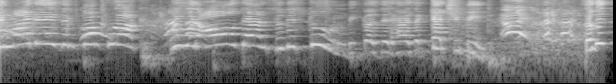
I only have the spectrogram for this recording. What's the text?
In my days in punk rock, we would all dance to this tune because it has a catchy beat. So this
